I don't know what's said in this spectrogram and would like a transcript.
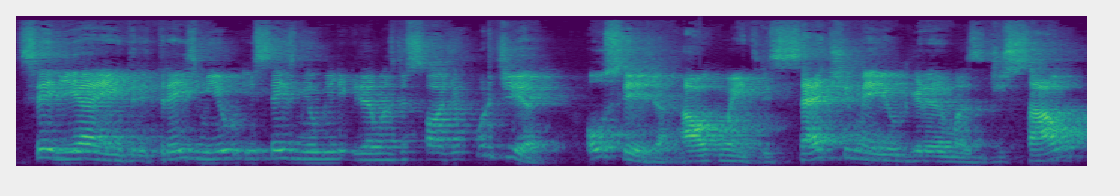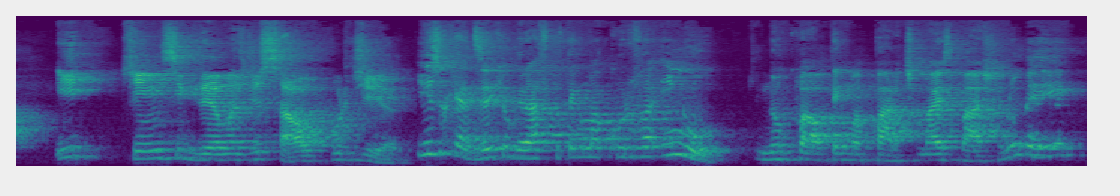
seria entre 3 mil e 6 mil miligramas de sódio por dia, ou seja, algo entre 7,5 gramas de sal e 15 gramas de sal por dia. Isso quer dizer que o gráfico tem uma curva em U, no qual tem uma parte mais baixa no meio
